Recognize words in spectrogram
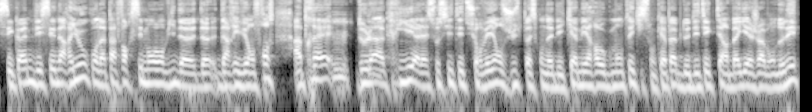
c'est quand même des scénarios qu'on n'a pas forcément envie d'a- d'a- d'arriver en France. Après, de là à crier à la société de surveillance juste parce qu'on a des caméras qui sont capables de détecter un bagage abandonné,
